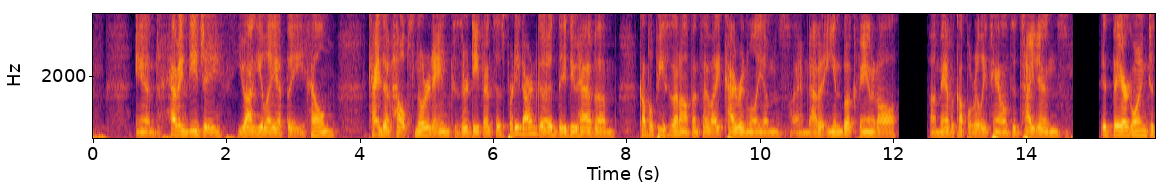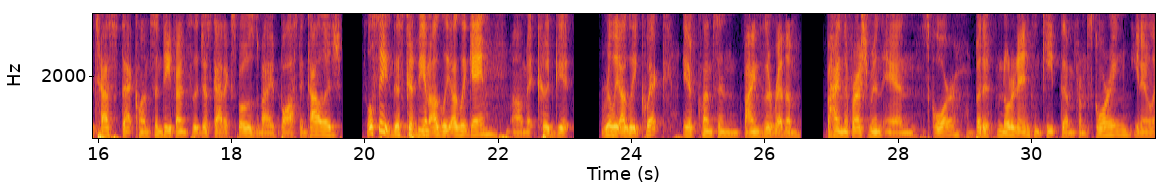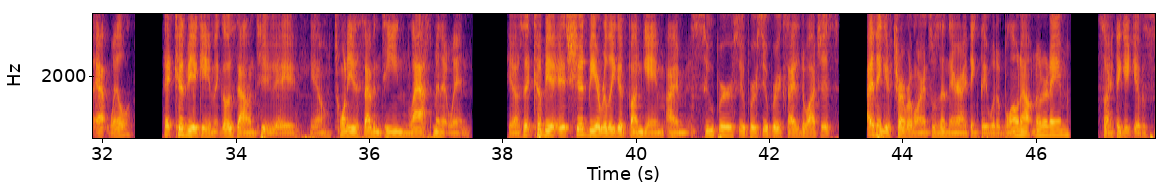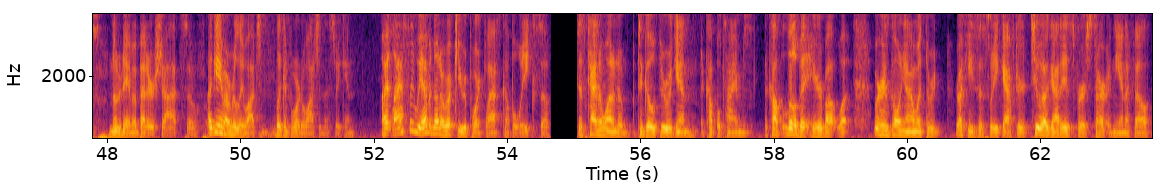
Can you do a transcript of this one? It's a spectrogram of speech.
And having DJ Uiagalelei at the helm kind of helps Notre Dame because their defense is pretty darn good. They do have um, a couple pieces on offense. I like Kyren Williams. I'm not an Ian Book fan at all. Um, they have a couple really talented tight ends. It, they are going to test that Clemson defense that just got exposed by Boston College. So we'll see. This could be an ugly, ugly game. Um, it could get really ugly quick if Clemson finds their rhythm behind the freshmen and score. But if Notre Dame can keep them from scoring, you know, at will, it could be a game that goes down to a you know 20 to 17 last minute win. Yes, it could be. It should be a really good fun game. I'm super, super, super excited to watch this. I think if Trevor Lawrence was in there, I think they would have blown out Notre Dame. So I think it gives Notre Dame a better shot. So a game I'm really watching, looking forward to watching this weekend. All right, lastly, we haven't done a rookie report the last couple weeks, so just kind of wanted to, to go through again a couple times, a couple, little bit here about what where is going on with the rookies this week after Tua got his first start in the NFL.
